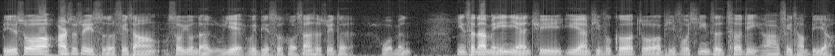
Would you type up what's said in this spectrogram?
比如说，二十岁时非常受用的乳液，未必适合三十岁的我们。因此呢，每一年去医院皮肤科做皮肤性质测定啊，非常必要。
